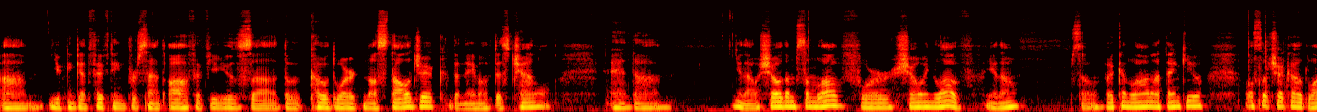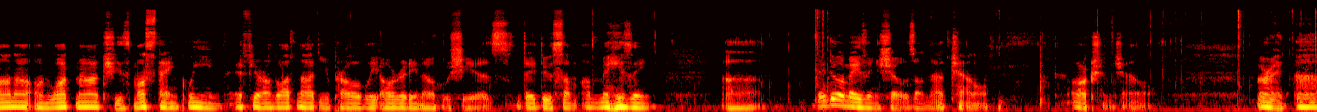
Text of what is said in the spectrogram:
um, you can get 15% off if you use uh, the code word naztalgic, the name of this channel, and um, you know, show them some love for showing love, you know. So Vic and Lana, thank you. Also check out Lana on Whatnot. She's Mustang Queen. If you're on Whatnot, you probably already know who she is. They do some amazing, uh, they do amazing shows on that channel, auction channel. All right, uh,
